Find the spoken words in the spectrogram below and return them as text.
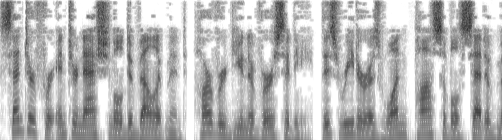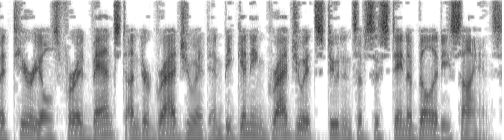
Center for International Development, Harvard University. This reader is one possible set of materials for advanced undergraduate and beginning graduate students of sustainability science.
